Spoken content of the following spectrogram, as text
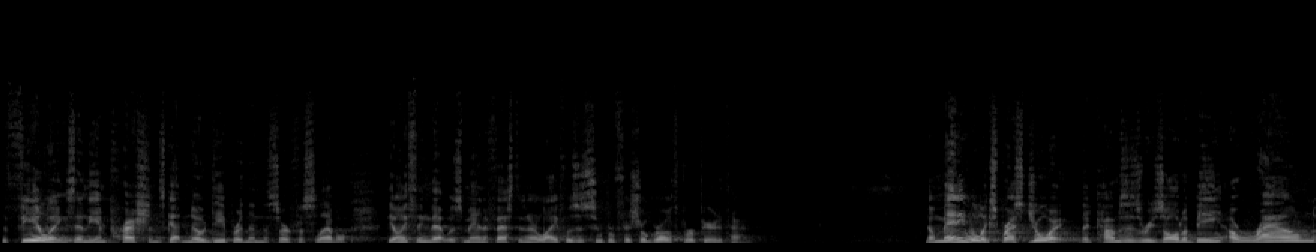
The feelings and the impressions got no deeper than the surface level. The only thing that was manifest in their life was a superficial growth for a period of time. Now, many will express joy that comes as a result of being around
